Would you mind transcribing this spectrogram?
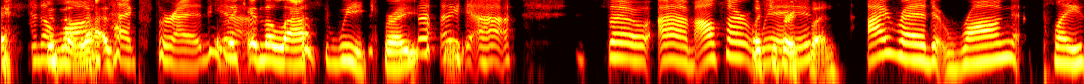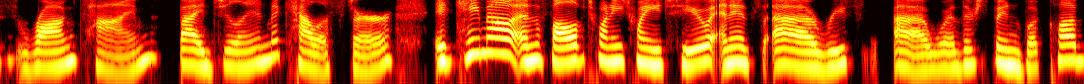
in a in long last- text thread. Yeah. like in the last week, right? yeah. So um I'll start What's with your first one? I read Wrong Place, Wrong Time by Gillian McAllister. It came out in the fall of 2022 and it's uh Reese uh Witherspoon book club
